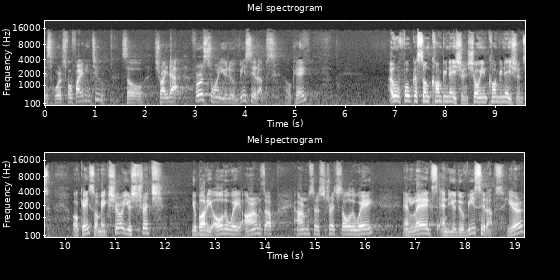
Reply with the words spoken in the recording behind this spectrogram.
this works for fighting too. So try that. First one, you do V sit-ups, okay? I will focus on combinations, showing combinations. Okay, so make sure you stretch your body all the way, arms up, arms are stretched all the way, and legs, and you do V sit ups here,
